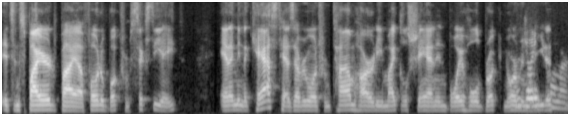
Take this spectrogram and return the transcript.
it's inspired by a photo book from 68 and i mean the cast has everyone from tom hardy michael shannon boyd holbrook norman reedus.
